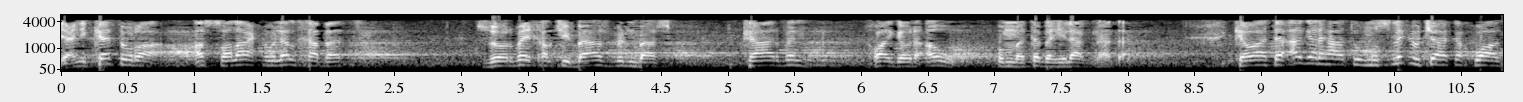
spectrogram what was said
يعني كثر الصلاح زور بي خلقي باش بن باش كاربن خواي قول أو أمة بهلاك نادا كواتا ئەگەر هات و مسلح خواز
